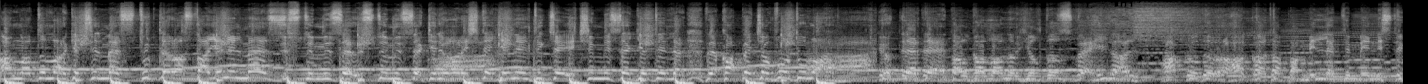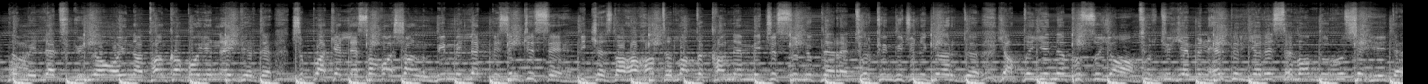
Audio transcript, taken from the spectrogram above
Anladılar geçilmez Türkler asla yenilmez. Üstümüze üstümüze geliyorlar işte yenildikçe içimize girdiler. Ve kahpece vurdular yıldız ve hilal. Hakkıdır hakka tapan milletimin istiklal Bu millet gülü oyna tanka boyun eğdirdi. Çıplak elle savaşan bir millet bizimkisi. Bir kez daha hatırlattı kan emici sülüklere. Türk'ün gücünü gördü yattı yine pusuya. Türkiye'min her bir yeri selam durur şehide.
